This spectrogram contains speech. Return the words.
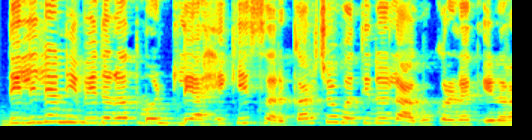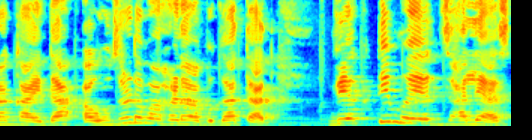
दिलेल्या निवेदनात म्हटले आहे की सरकारच्या वतीनं लागू करण्यात येणारा कायदा अवजड वाहन अपघातात व्यक्ती मयत झाल्यास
